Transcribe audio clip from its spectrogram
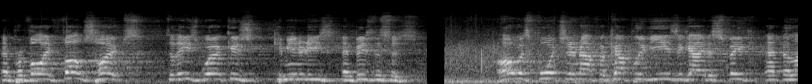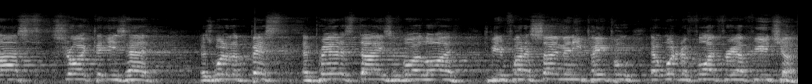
and provide false hopes to these workers, communities, and businesses. I was fortunate enough a couple of years ago to speak at the last strike that he's had as one of the best and proudest days of my life to be in front of so many people that wanted to fight for our future.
